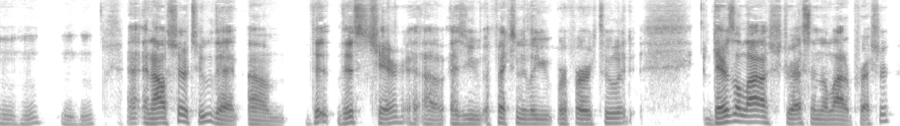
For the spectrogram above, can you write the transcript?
Mm-hmm, mm-hmm. And, I'll share too that um, th- this chair, uh, as you affectionately refer to it, there's a lot of stress and a lot of pressure.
